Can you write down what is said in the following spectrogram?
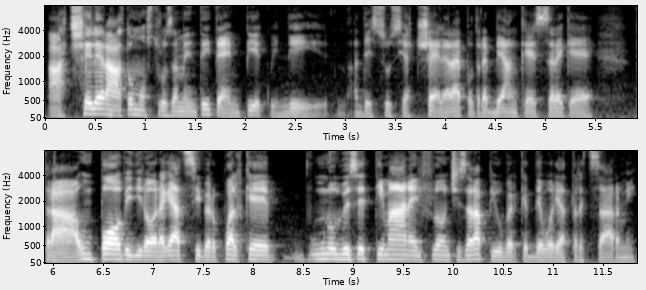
ha accelerato mostruosamente i tempi e quindi adesso si accelera e potrebbe anche essere che tra un po' vi dirò ragazzi per qualche uno o due settimane il flow non ci sarà più perché devo riattrezzarmi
